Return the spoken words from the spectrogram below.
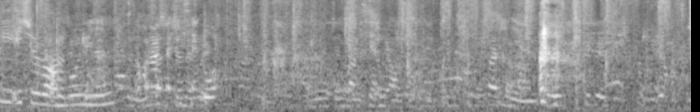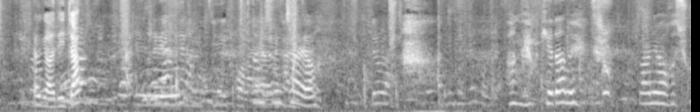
이 이슈로 안 보이는. 여기 어디죠? 아, 진짜요. 방금 계단을 많이 와가지고.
